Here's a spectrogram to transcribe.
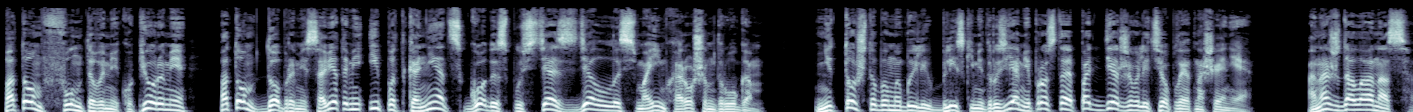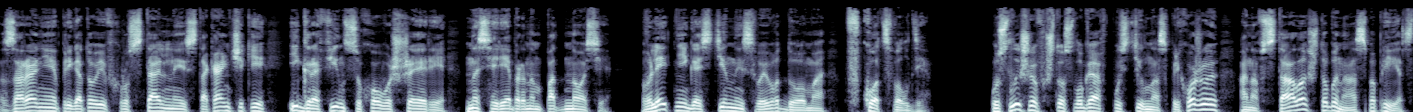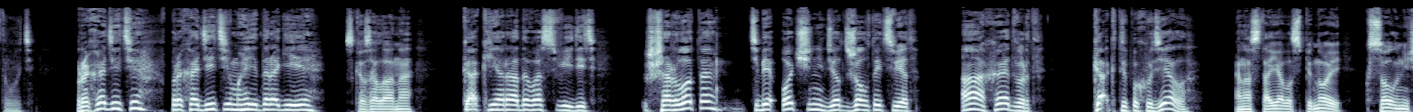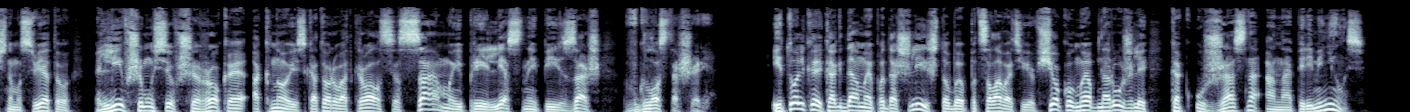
потом фунтовыми купюрами, потом добрыми советами и под конец, годы спустя, сделалась моим хорошим другом. Не то чтобы мы были близкими друзьями, просто поддерживали теплые отношения. Она ждала нас, заранее приготовив хрустальные стаканчики и графин сухого шерри на серебряном подносе в летней гостиной своего дома в Котсволде. Услышав, что слуга впустил нас в прихожую, она встала, чтобы нас поприветствовать. «Проходите, проходите, мои дорогие», — сказала она. «Как я рада вас видеть. Шарлотта, тебе очень идет желтый цвет. Ах, Эдвард, как ты похудел!» Она стояла спиной к солнечному свету, лившемуся в широкое окно, из которого открывался самый прелестный пейзаж в Глостершире. И только когда мы подошли, чтобы поцеловать ее в щеку, мы обнаружили, как ужасно она переменилась.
